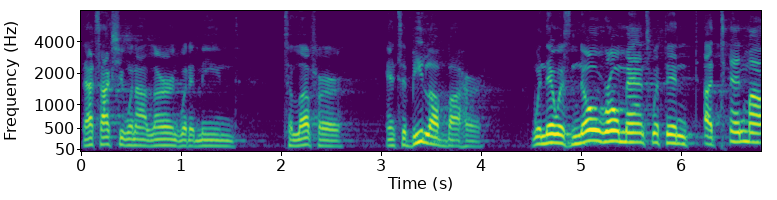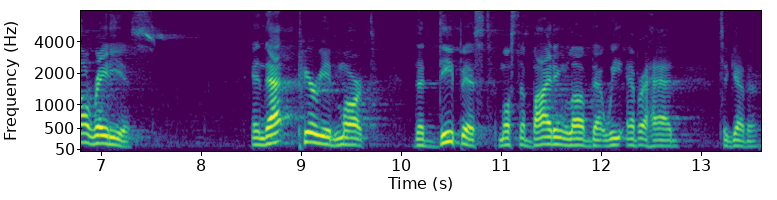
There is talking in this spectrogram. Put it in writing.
that's actually when I learned what it meant to love her and to be loved by her. When there was no romance within a 10 mile radius, And that period marked the deepest, most abiding love that we ever had together.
